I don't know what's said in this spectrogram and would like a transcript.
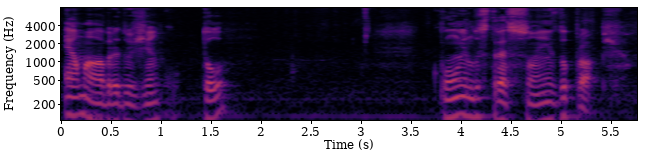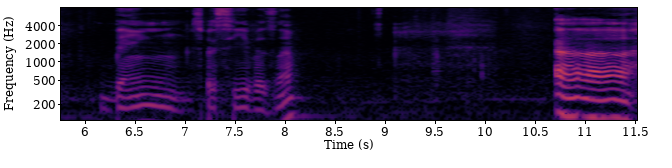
é uma obra do Jean Cocteau com ilustrações do próprio, bem expressivas, né? Ah,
